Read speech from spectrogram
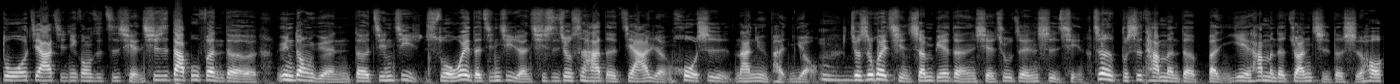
多家经纪公司之前，其实大部分的运动员的经纪所谓的经纪人，其实就是他的家人或是男女朋友，嗯，就是会请身边的人协助这件事情。这不是他们的本业，他们的专职的时候，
